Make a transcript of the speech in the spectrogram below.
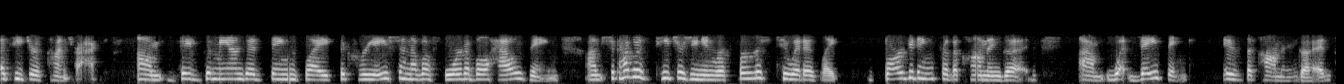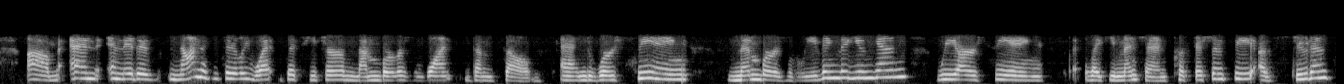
a teacher's contract. Um, they've demanded things like the creation of affordable housing. Um, Chicago's teachers union refers to it as like bargaining for the common good, um, what they think is the common good, um, and and it is not necessarily what the teacher members want themselves. And we're seeing members leaving the union. We are seeing like you mentioned, proficiency of students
